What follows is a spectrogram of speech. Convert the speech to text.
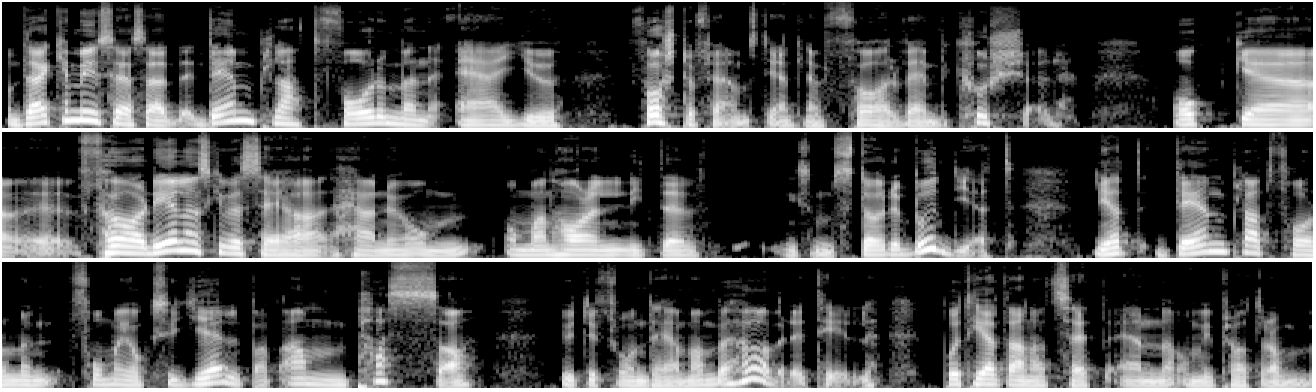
Och där kan man ju säga så här, att den plattformen är ju först och främst egentligen för webbkurser. Och eh, fördelen ska vi säga här nu om, om man har en lite liksom, större budget, det är att den plattformen får man ju också hjälp att anpassa utifrån det man behöver det till. På ett helt annat sätt än om vi pratar om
